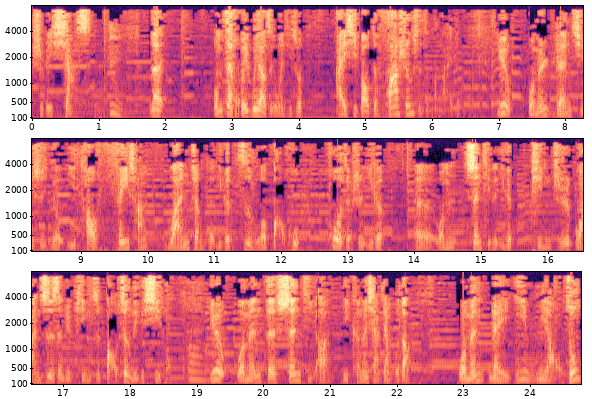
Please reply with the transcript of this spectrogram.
是被吓死的。嗯那我们再回归到这个问题，说癌细胞的发生是怎么来的？因为我们人其实有一套非常完整的一个自我保护，或者是一个呃我们身体的一个品质管制，甚至品质保证的一个系统。嗯因为我们的身体啊，你可能想象不到，我们每一秒钟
